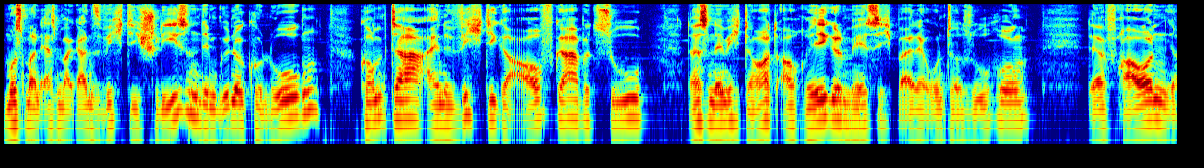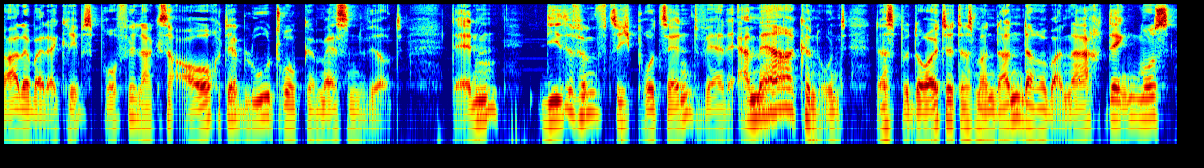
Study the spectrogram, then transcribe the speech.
muss man erstmal ganz wichtig schließen, dem Gynäkologen kommt da eine wichtige Aufgabe zu, dass nämlich dort auch regelmäßig bei der Untersuchung der Frauen, gerade bei der Krebsprophylaxe, auch der Blutdruck gemessen wird. Denn diese 50 Prozent werde er merken und das bedeutet, dass man dann darüber nachdenken muss,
